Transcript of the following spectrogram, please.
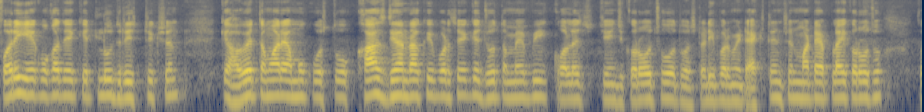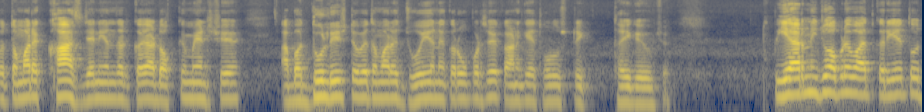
ફરી એક વખત એક એટલું જ રિસ્ટ્રિક્શન કે હવે તમારે અમુક વસ્તુઓ ખાસ ધ્યાન રાખવી પડશે કે જો તમે બી કોલેજ ચેન્જ કરો છો અથવા સ્ટડી પરમિટ એક્સટેન્શન માટે એપ્લાય કરો છો, તો તમારે ખાસ જેની અંદર કયા ડોક્યુમેન્ટ છે, આ બધું લિસ્ટ હવે તમારે જોઈ અને કરવું પડશે કારણ કે થોડું સ્ટ્રિક્ટ થઈ ગયું છે. પીઆરની જો આપણે વાત કરીએ તો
